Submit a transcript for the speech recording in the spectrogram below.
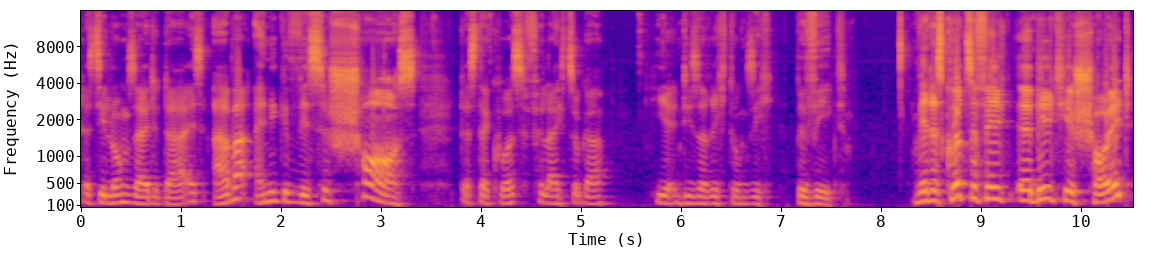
dass die Long-Seite da ist, aber eine gewisse Chance, dass der Kurs vielleicht sogar hier in dieser Richtung sich bewegt. Wer das kurze äh, Bild hier scheut,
